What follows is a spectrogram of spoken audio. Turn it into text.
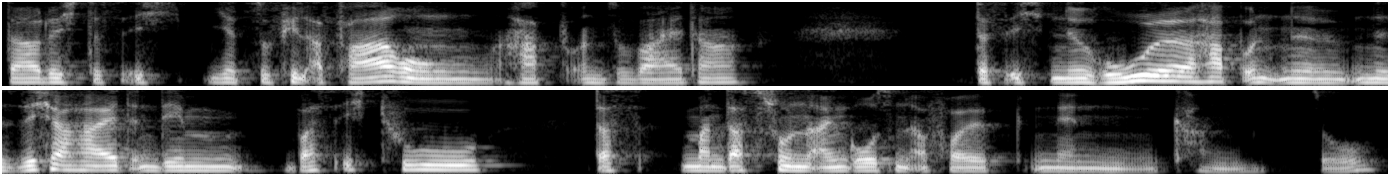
dadurch, dass ich jetzt so viel Erfahrung habe und so weiter, dass ich eine Ruhe habe und eine, eine Sicherheit in dem, was ich tue, dass man das schon einen großen Erfolg nennen kann. So.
